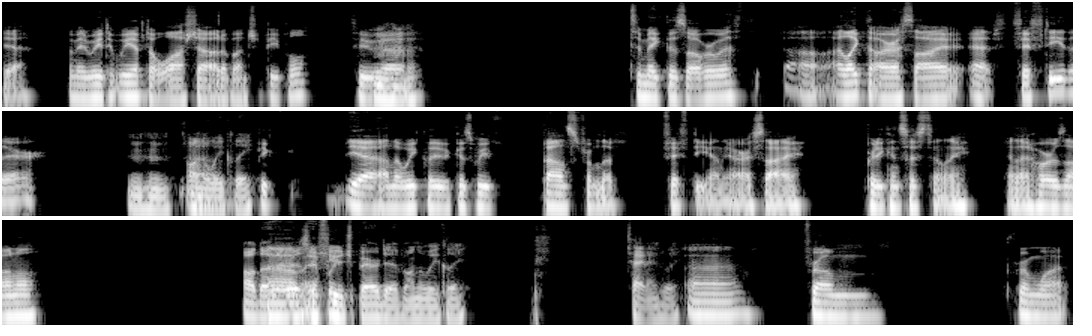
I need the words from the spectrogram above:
Yeah, I mean, we we have to wash out a bunch of people to uh, Mhm. to make this over with. Uh, I like the RSI at 50 there. hmm On the Uh, weekly. Bec- yeah, on the weekly because we've bounced from the 50 on the RSI pretty consistently, and that horizontal. Although there um, is a if we- huge bear div on the weekly. Technically, Uh, from from what?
